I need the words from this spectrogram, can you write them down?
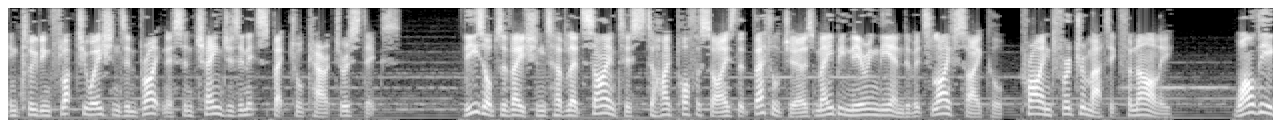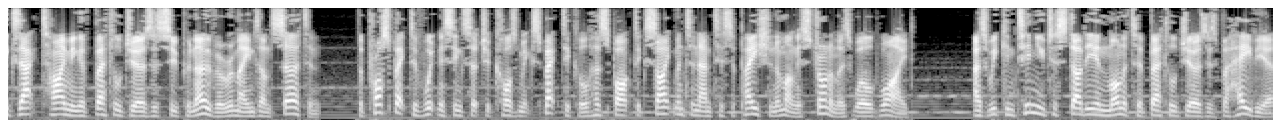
including fluctuations in brightness and changes in its spectral characteristics. These observations have led scientists to hypothesize that Betelgeuse may be nearing the end of its life cycle, primed for a dramatic finale. While the exact timing of Betelgeuse's supernova remains uncertain, the prospect of witnessing such a cosmic spectacle has sparked excitement and anticipation among astronomers worldwide. As we continue to study and monitor Betelgeuse's behavior,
